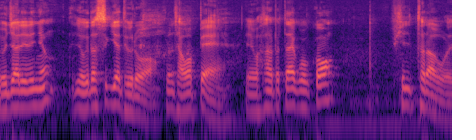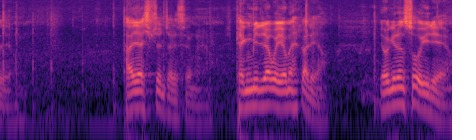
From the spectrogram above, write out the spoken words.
요 자리는요. 여기다 쓰기가 더러워. 그럼 작업 빼. 여기 화살 빼 떼고 있고 필터라고 그러죠. 다이아 10전짜리 쓰는 거예요. 100mm라고 외우면 헷갈려요. 여기는 소일이에요.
